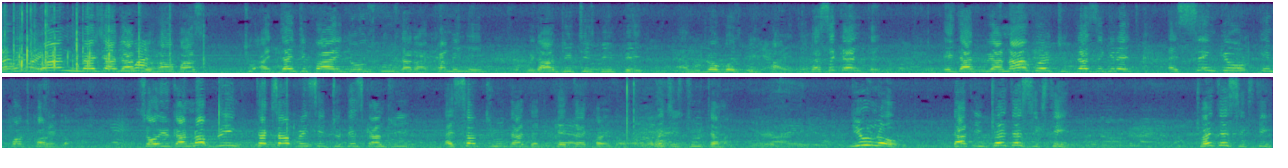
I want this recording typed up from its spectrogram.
one measure that will help us to identify those goods that are coming in without duties being paid and with logos being pirated. The second thing is that we are now going to designate a single import corridor. So you cannot bring textile prints into this country except through that dedicated corridor, which is through Tema. You know that in 2016, 2016,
